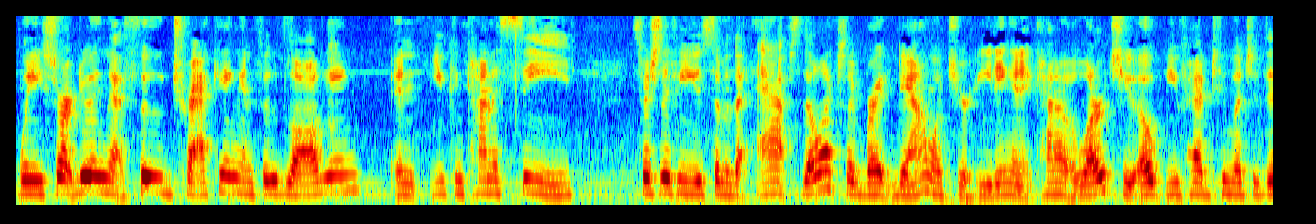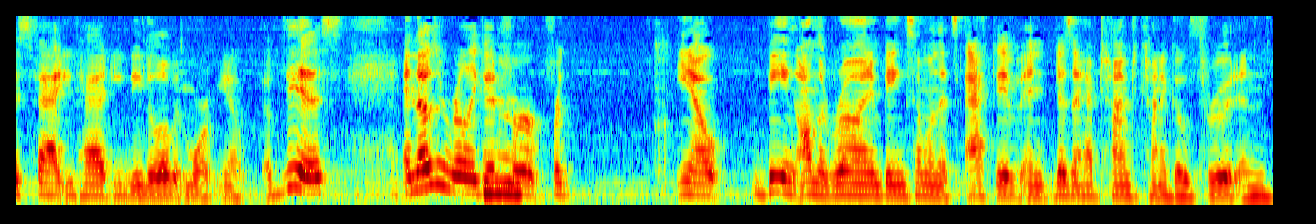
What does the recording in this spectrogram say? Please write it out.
when you start doing that food tracking and food logging, and you can kind of see especially if you use some of the apps, they'll actually break down what you're eating and it kind of alerts you, oh, you've had too much of this fat, you've had, you need a little bit more, you know, of this. And those are really good mm-hmm. for, for, you know, being on the run and being someone that's active and doesn't have time to kind of go through it and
